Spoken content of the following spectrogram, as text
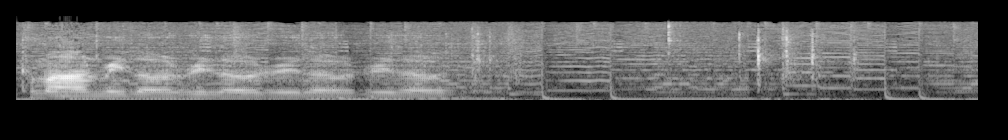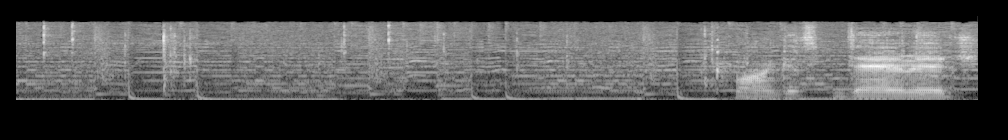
Come on, reload, reload, reload, reload. Come on, get some damage.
